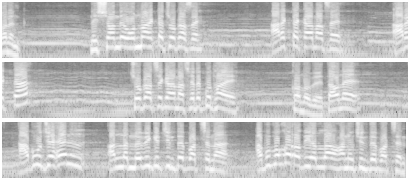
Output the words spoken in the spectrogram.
বলেন। নিঃসন্দেহে অন্য একটা চোখ আছে, আরেকটা কান আছে, আরেকটা চোখ আছে আছে কোথায়? কলবে। তাহলে আবু জেহেল আল্লাহ নবীকে চিনতে পারছে না, আবু বকর রদি আল্লাহ হানু চিনতে পারছেন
